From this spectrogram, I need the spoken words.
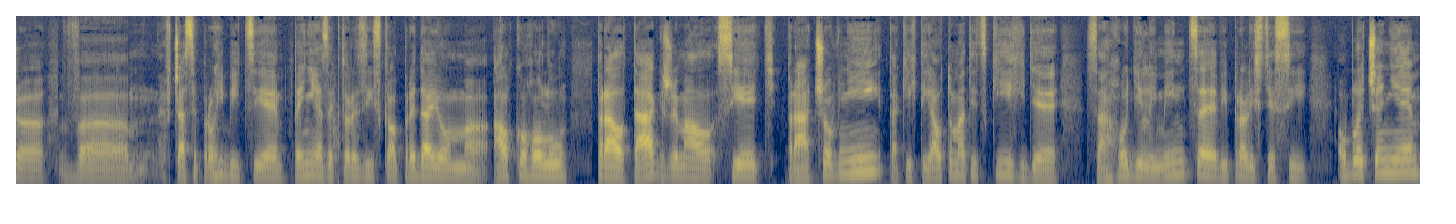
e, v, v čase prohibície peniaze, ktoré získal predajom alkoholu, pral tak, že mal sieť práčovní, takých tých automatických, kde sa hodili mince, vyprali ste si oblečenie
